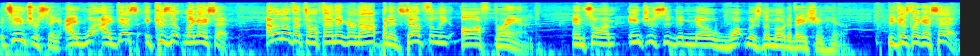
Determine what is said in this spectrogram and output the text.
It's interesting. I, w- I guess because, like I said, I don't know if it's authentic or not, but it's definitely off brand. And so I'm interested to know what was the motivation here. Because, like I said,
